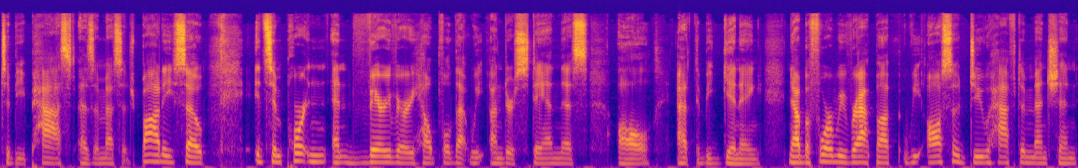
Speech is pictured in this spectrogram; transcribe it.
to be passed as a message body. So it's important and very, very helpful that we understand this all at the beginning. Now, before we wrap up, we also do have to mention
